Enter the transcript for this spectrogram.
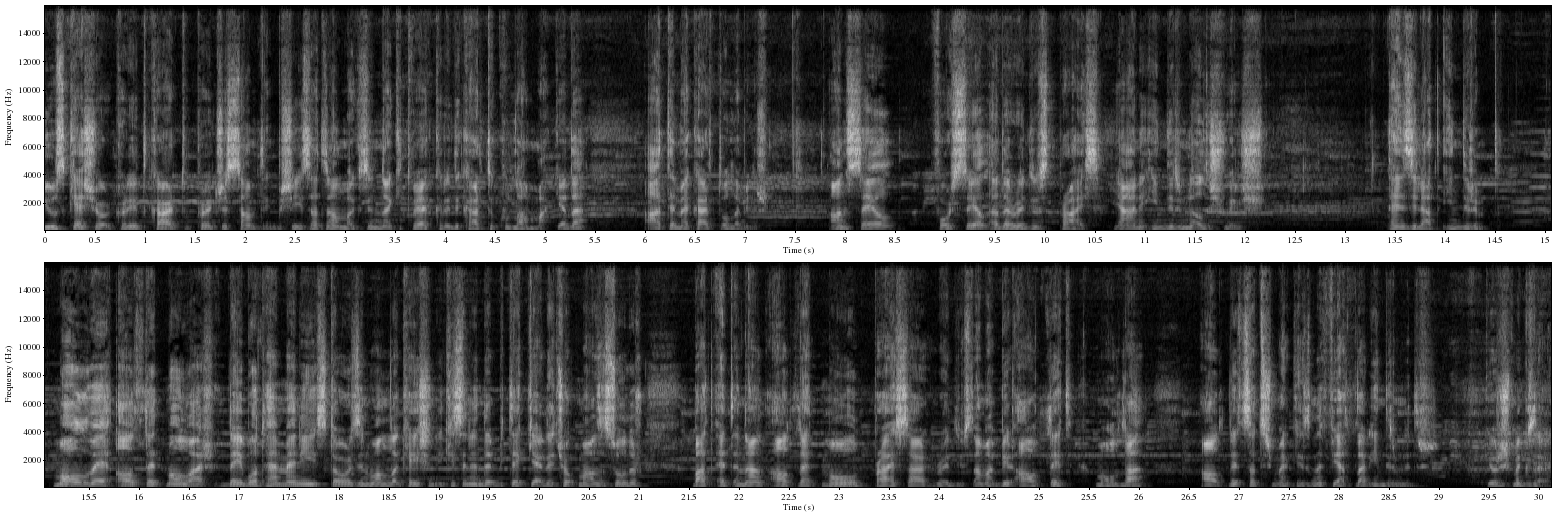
Use cash or credit card to purchase something. Bir şeyi satın almak için nakit veya kredi kartı kullanmak ya da ATM kartı olabilir. On sale, for sale at a reduced price. Yani indirimli alışveriş. Tenzilat, indirim. Mall ve outlet mall var. They both have many stores in one location. İkisinin de bir tek yerde çok mağazası olur. But at an outlet mall, prices are reduced. Ama bir outlet mall'da, outlet satış merkezinde fiyatlar indirimlidir. Görüşmek üzere.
